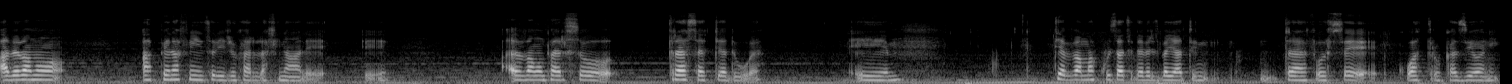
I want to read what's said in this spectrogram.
avevamo appena finito di giocare la finale e avevamo perso 3-7 a 2 e ti avevamo accusato di aver sbagliato in tre, forse quattro occasioni.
